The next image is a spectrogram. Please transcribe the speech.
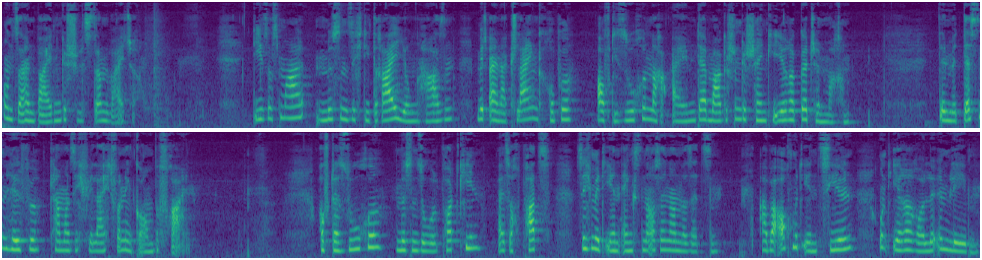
und seinen beiden Geschwistern weiter. Dieses Mal müssen sich die drei jungen Hasen mit einer kleinen Gruppe auf die Suche nach einem der magischen Geschenke ihrer Göttin machen. Denn mit dessen Hilfe kann man sich vielleicht von den Gorm befreien. Auf der Suche müssen sowohl Potkin als auch Patz sich mit ihren Ängsten auseinandersetzen aber auch mit ihren Zielen und ihrer Rolle im Leben.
